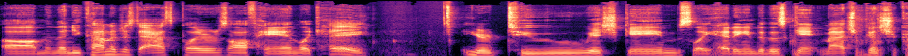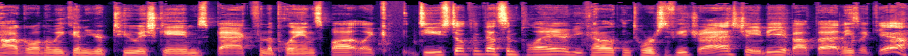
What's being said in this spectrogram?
Um, and then you kind of just ask players offhand, like, "Hey, your two ish games, like heading into this game matchup against Chicago on the weekend, your two ish games back from the play-in spot. Like, do you still think that's in play, or are you kind of looking towards the future? I asked JB about that, and he's like, "Yeah,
